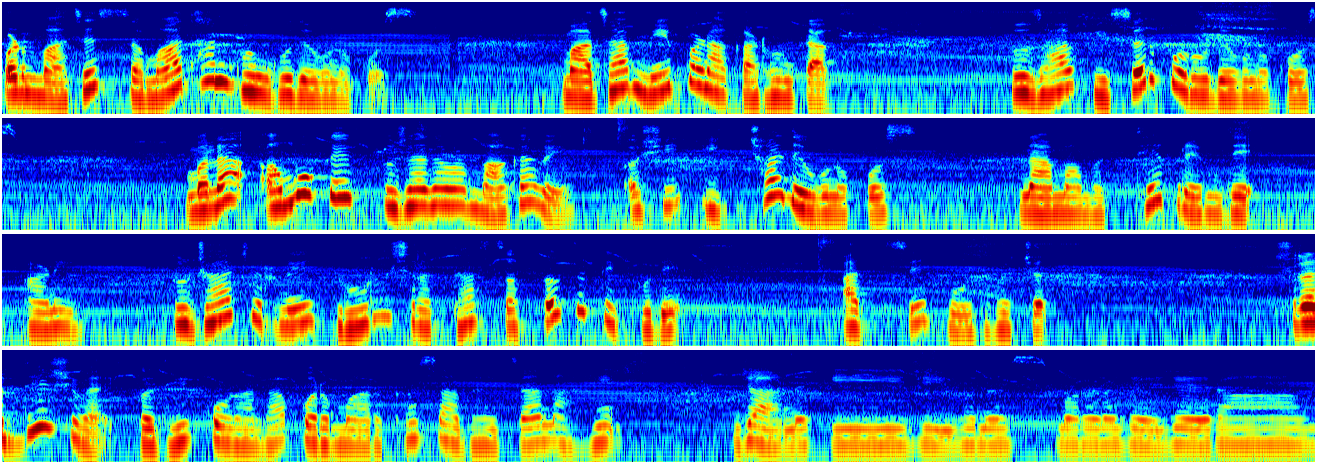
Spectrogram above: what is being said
पण माझे समाधान भंगू देऊ नकोस. माझा मीपणा काढून टाक. तुझा विसर पडू देऊ नकोस. मला अमुक एक तुझ्याजवळ मागावे अशी इच्छा देऊ नकोस. नामामध्ये प्रेम दे आणि तुझ्या चरणी दृढ श्रद्धा सतत टिकू दे. आजचे बोधवचन. श्रद्धेशिवाय कधी कोणाला परमार्थ साधायचा नाही. जानकी जीवन स्मरण जय जय राम.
